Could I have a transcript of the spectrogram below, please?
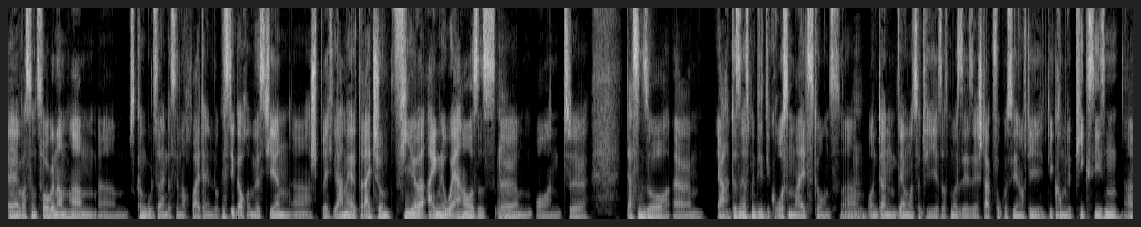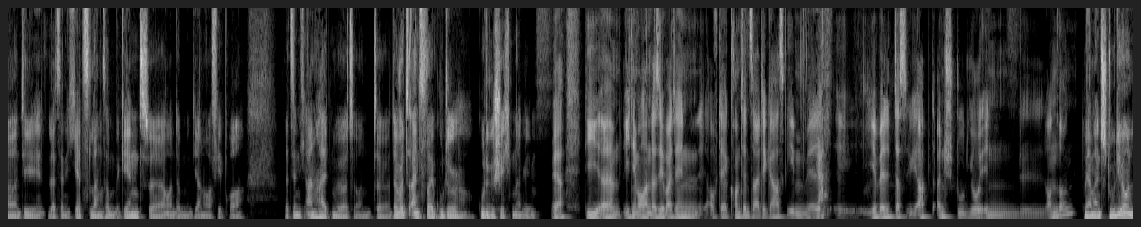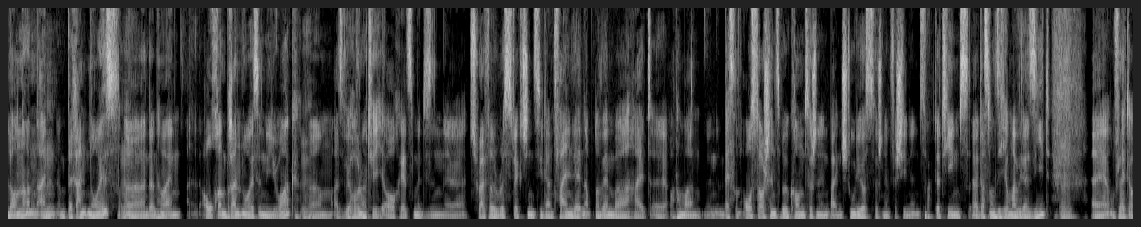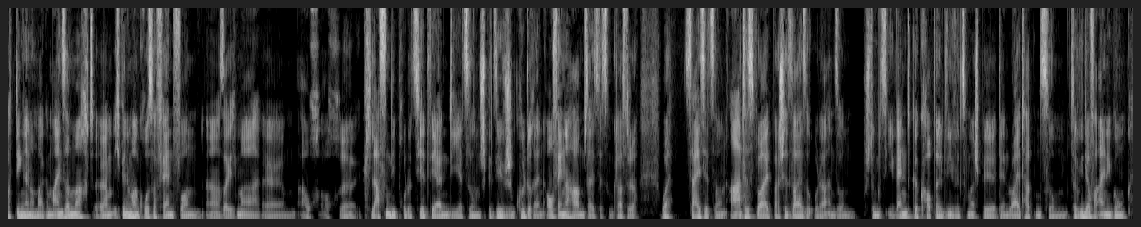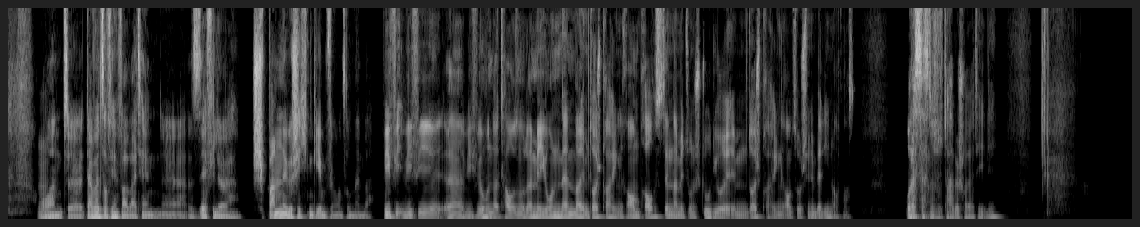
äh, was wir uns vorgenommen haben. Ähm, es kann gut sein, dass wir noch weiter in Logistik auch investieren. Äh, sprich, wir haben ja bereits schon vier eigene Warehouses Mhm. ähm, und äh, das sind so, ähm, ja, das sind erstmal die, die großen Milestones. Äh, Mhm. Und dann werden wir uns natürlich jetzt erstmal sehr, sehr stark fokussieren auf die, die kommende Peak-Season, äh, die letztendlich jetzt langsam beginnt äh, und dann mit Januar, Februar letztendlich anhalten wird. Und äh, da wird es ein, zwei gute, gute Geschichten ergeben. Die, ähm, ich nehme auch an, dass ihr weiterhin auf der Content-Seite Gas geben werdet. Äh, Ihr werdet das, ihr habt ein Studio in London. Wir haben ein Studio in London, ein Mhm. brandneues. Mhm. Äh, dann haben wir ein, auch ein brandneues in New York. Mhm. Ähm, also wir hoffen natürlich auch jetzt mit diesen äh, Travel Restrictions, die dann fallen werden ab November, halt äh, auch nochmal einen, einen besseren Austausch hinzubekommen zwischen den beiden Studios, zwischen den verschiedenen Instructor-Teams, äh, dass man sich auch mal wieder sieht äh, und vielleicht auch Dinge nochmal gemeinsam macht. Ähm, ich bin immer ein großer Fan von, äh, sage ich mal, ähm, auch, auch äh, Klassen, die produziert werden, die jetzt so einen spezifischen kulturellen Aufhänger haben, sei es jetzt ein klassischer, oder sei es jetzt so ein Artist Ride beispielsweise oder an so ein bestimmtes Event gekoppelt, wie wir zum Beispiel den Ride hatten zum, zur Wiedervereinigung. Mhm. Und äh, da wird es auf jeden Fall weiterhin äh, sehr viele spannende Geschichten geben für unsere Member. Wie viel, wie viel, äh, wie viel hunderttausend oder Millionen Member im deutschsprachigen Raum brauchst du denn, damit du ein Studio im deutschsprachigen Raum zum Beispiel in Berlin aufmachst? Oder ist das eine total bescheuerte Idee?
